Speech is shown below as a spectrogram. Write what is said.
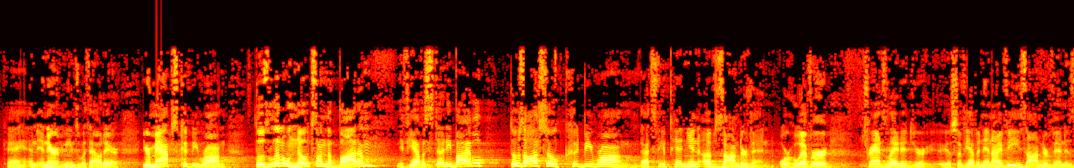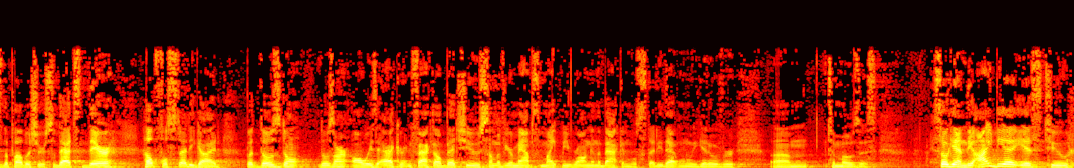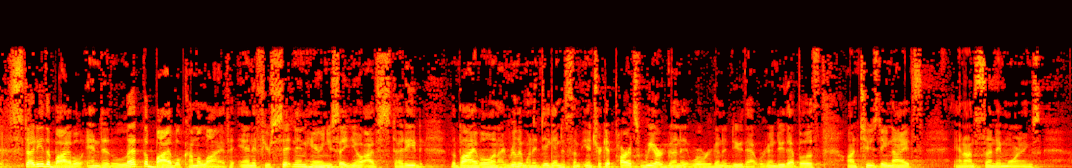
Okay? And inerrant means without air. Your maps could be wrong. Those little notes on the bottom, if you have a study Bible, those also could be wrong. That's the opinion of Zondervan or whoever translated your, so if you have an NIV, Zondervan is the publisher. So that's their helpful study guide. But those don't, those aren't always accurate. In fact, I'll bet you some of your maps might be wrong in the back and we'll study that when we get over um, to Moses. So again, the idea is to study the Bible and to let the Bible come alive. And if you're sitting in here and you say, you know, I've studied the Bible and I really want to dig into some intricate parts, we are going to, we're going to do that. We're going to do that both on Tuesday nights and on Sunday mornings.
